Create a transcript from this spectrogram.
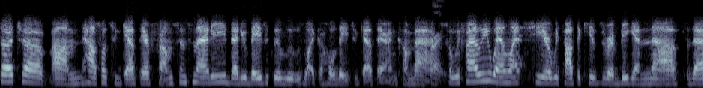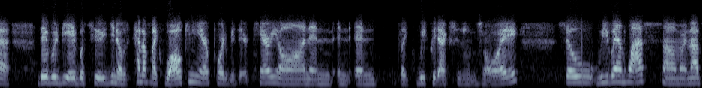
such a um, hassle to get there from Cincinnati that you basically lose like a whole day to get there and come back. Right. So we finally went last year. We thought the kids were big enough that they would be able to, you know, kind of like walk in the airport with their carry on and, and, and like we could actually enjoy. So we went last summer, not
